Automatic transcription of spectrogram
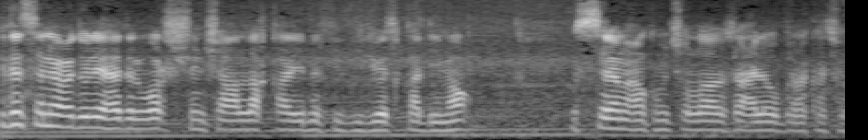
اذا سنعود لهذا الورش إن شاء الله قريبا في فيديوهات قادمة. والسلام عليكم ورحمة الله تعالى وبركاته.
